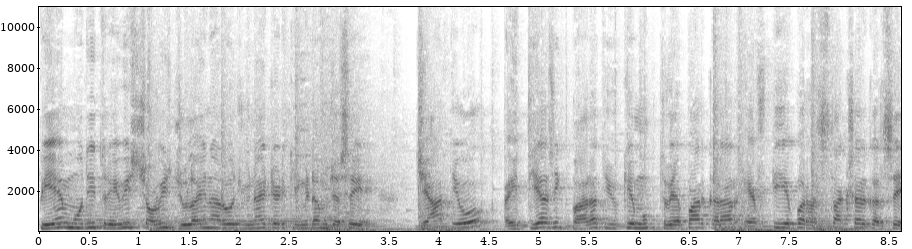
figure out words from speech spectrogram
પીએમ મોદી ત્રેવીસ, ચોવીસ જુલાઈના રોજ યુનાઇટેડ કિંગડમ જશે, જ્યાં તેઓ ઐતિહાસિક ભારત યુકે મુક્ત વેપાર કરાર એફટીએ પર હસ્તાક્ષર કરશે.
